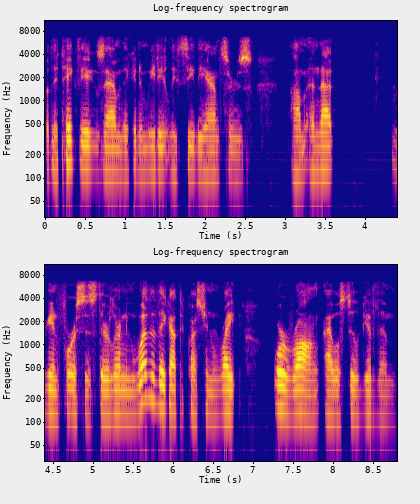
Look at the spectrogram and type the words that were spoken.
but they take the exam, they can immediately see the answers, um, and that reinforces their learning. Whether they got the question right or wrong, I will still give them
